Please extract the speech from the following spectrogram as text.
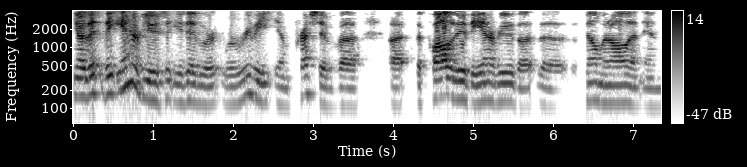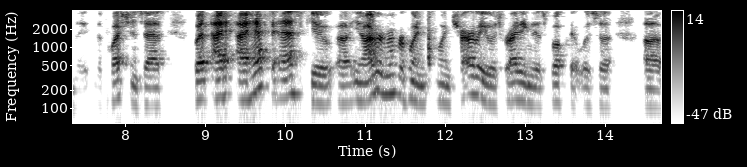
you know, the, the interviews that you did were, were really impressive. Uh, uh, the quality of the interview, the, the, the film and all, and, and the, the questions asked. But I, I have to ask you, uh, you know, I remember when, when Charlie was writing this book that was a, a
